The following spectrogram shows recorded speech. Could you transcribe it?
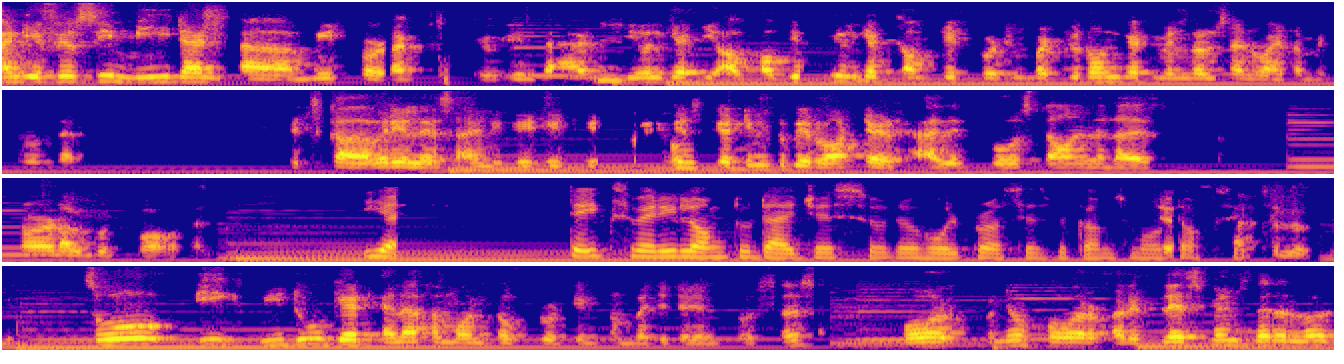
And if you see meat and uh, meat products, you- in that Mm. you will get obviously you'll get complete protein, but you don't get minerals and vitamins from that. It's very less, and it, it, it, it's getting to be rotted as it goes down in the digestive system. Not at all good for our health. Takes very long to digest, so the whole process becomes more Yes, toxic. Absolutely. So we, we do get enough amount of protein from vegetarian sources. For you know for replacements there are a lot.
